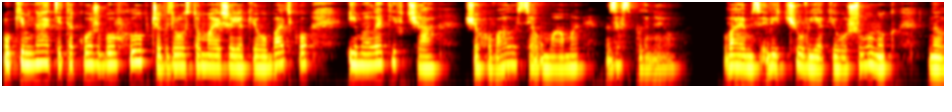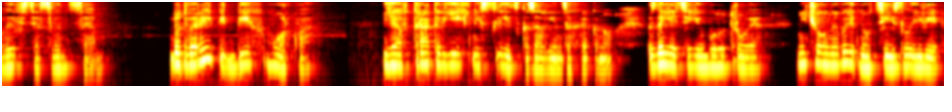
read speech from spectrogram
У кімнаті також був хлопчик зростом майже як його батько, і мале дівча, що ховалося у мами за спиною. Ваймс відчув, як його шлунок налився свинцем. До дверей підбіг морква. Я втратив їхній слід, сказав він захекано. Здається, їх було троє. Нічого не видно в цій зливі.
